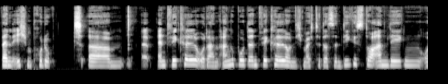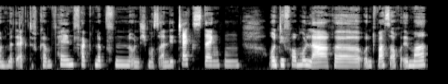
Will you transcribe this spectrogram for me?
wenn ich ein Produkt ähm, entwickle oder ein Angebot entwickle und ich möchte das in Digistore anlegen und mit Active Campaign verknüpfen und ich muss an die Text denken und die Formulare und was auch immer.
